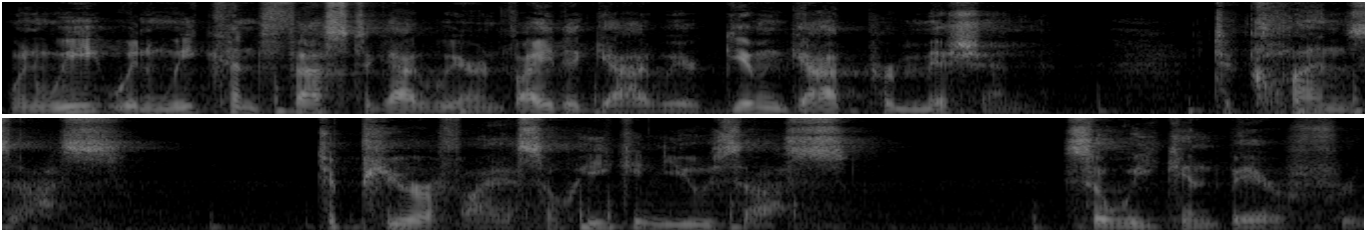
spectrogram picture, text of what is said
When we, when we confess to God, we are invited God. We are giving God permission to cleanse us, to purify us, so he can use us so we can bear fruit.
